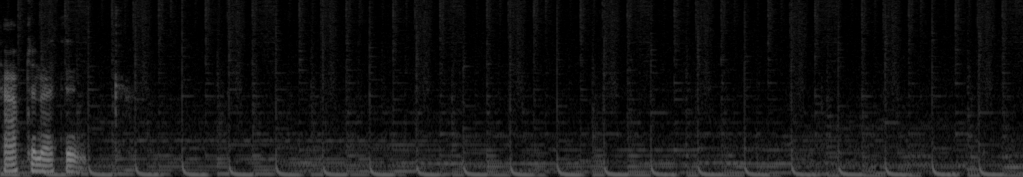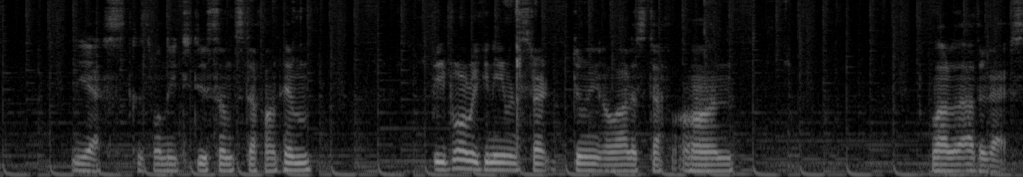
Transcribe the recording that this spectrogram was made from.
captain, I think. Yes, because we'll need to do some stuff on him before we can even start doing a lot of stuff on a lot of the other guys.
